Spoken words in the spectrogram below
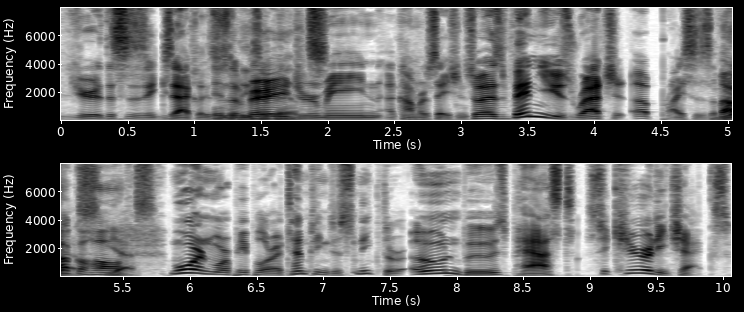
You're, this is exactly this is a very events. germane uh, conversation. So as venues ratchet up prices of Yes, alcohol, yes. more and more people are attempting to sneak their own booze past security checks.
